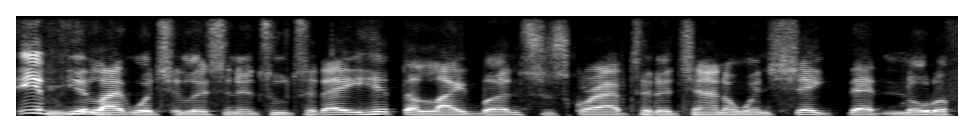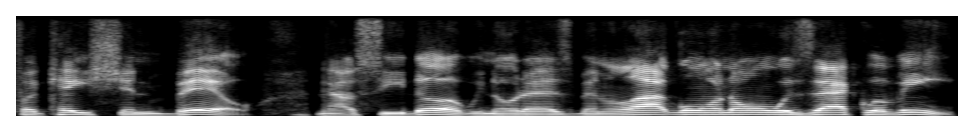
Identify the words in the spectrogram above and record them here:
If you like what you're listening to today, hit the like button, subscribe to the channel, and shake that notification bell. Now, C Dub, we know there's been a lot going on with Zach LaVine.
